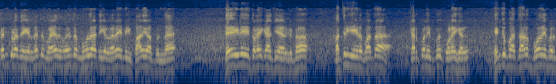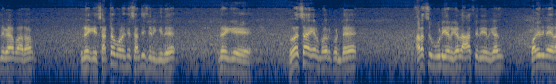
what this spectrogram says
பெண் குழந்தைகள்ல இருந்து வயது வயது மூதாட்டிகள் வரை இன்னைக்கு பாதுகாப்பு இல்லை. டெய்லி தொலைக்காட்சியா இருக்கட்டும் பத்திரிகைகளை பார்த்தா கற்பழிப்பு கொலைகள் எங்கு பார்த்தாலும் போதை மருந்து வியாபாரம். இன்றைக்கு சட்டம் ஒழுங்கு சந்திச்சிருக்குது இன்றைக்கு விவசாயிகள் முதற்கொண்டு அரசு ஊழியர்கள் ஆசிரியர்கள் பகுதி நேர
